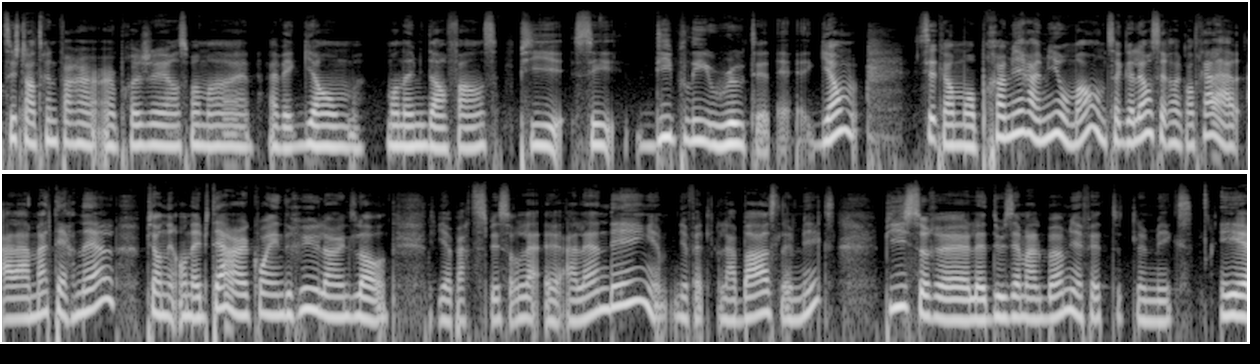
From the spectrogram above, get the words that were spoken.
Tu sais, je suis en train de faire un, projet en ce moment euh, avec Guillaume, mon ami d'enfance, puis c'est deeply rooted. Euh, Guillaume, c'est comme mon premier ami au monde. Ce gars-là, on s'est rencontrés à la, maternelle, puis on, on, habitait à un coin de rue l'un de l'autre. Il a participé sur la, euh, à Landing, il a fait la basse, le mix, puis sur le deuxième album, il a fait tout le mix. Et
